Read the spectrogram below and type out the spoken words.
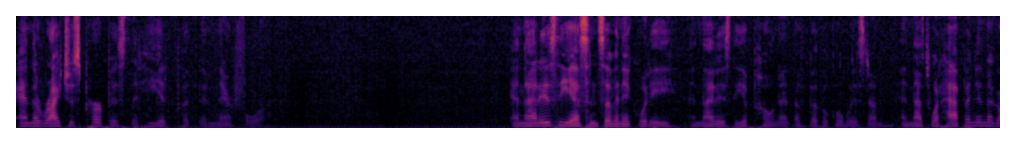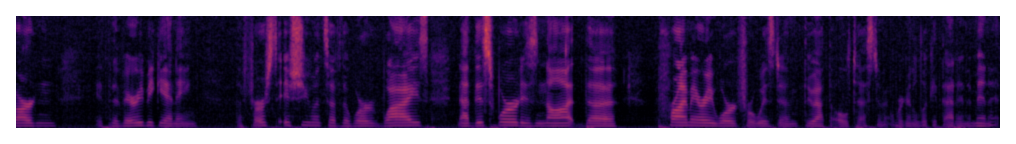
and the righteous purpose that He had put them there for. And that is the essence of iniquity, and that is the opponent of biblical wisdom. And that's what happened in the garden at the very beginning. The first issuance of the word wise. Now, this word is not the primary word for wisdom throughout the Old Testament. We're going to look at that in a minute.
